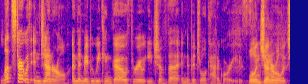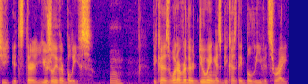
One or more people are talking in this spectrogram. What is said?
Let's start with in general, and then maybe we can go through each of the individual categories. Well, in general, it's it's their usually their beliefs, because whatever they're doing is because they believe it's right.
